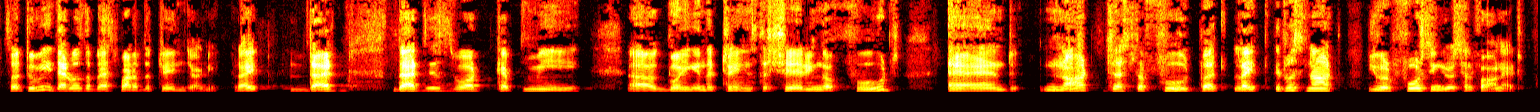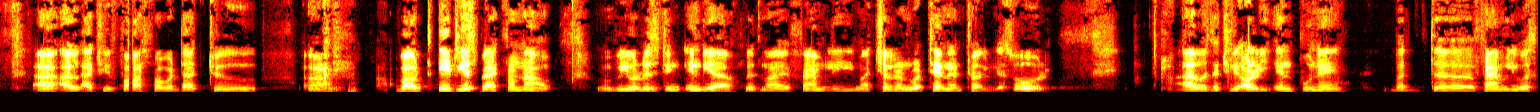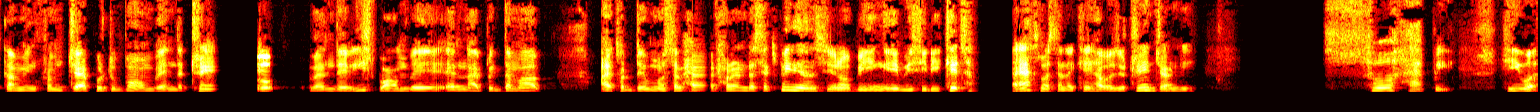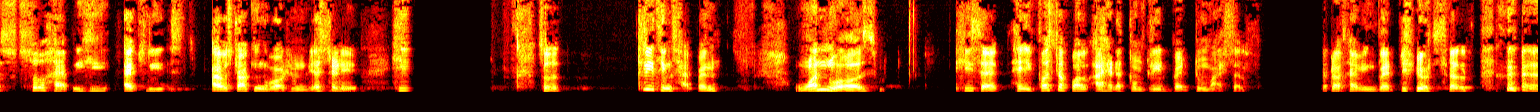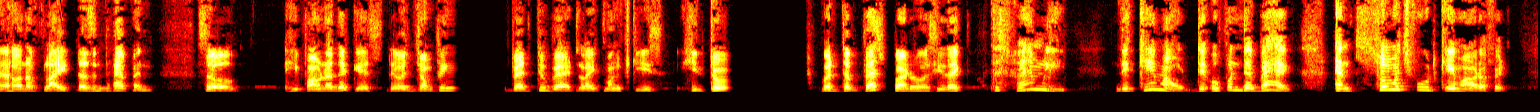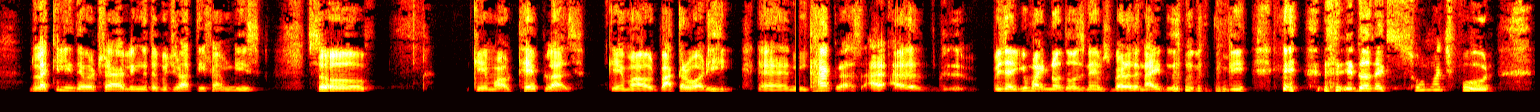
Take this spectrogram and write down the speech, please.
So to me, that was the best part of the train journey, right? That that is what kept me uh, going in the trains, the sharing of food, and not just the food, but like it was not you were forcing yourself on it. Uh, I'll actually fast forward that to uh, about eight years back from now. We were visiting India with my family. My children were 10 and 12 years old. I was actually already in Pune, but the family was coming from Jaipur to Bombay in the train. When they reached Bombay and I picked them up, I thought they must have had horrendous experience, you know, being ABCD kids. I asked my son, like, hey, how was your train journey? So happy. He was so happy. He actually I was talking about him yesterday. He so the three things happened. One was he said, "Hey, first of all, I had a complete bed to myself. Of having bed to yourself on a flight doesn't happen." So he found other kids. They were jumping bed to bed like monkeys. He told, but the best part was he like, "This family." They came out, they opened their bag, and so much food came out of it. Luckily, they were traveling with the Gujarati families. So came out theplas, came out bakarwadi and khakhras. I, I, Vijay, you might know those names better than I do. it was like so much food,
